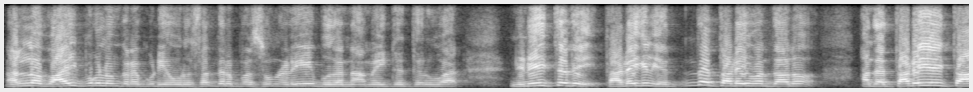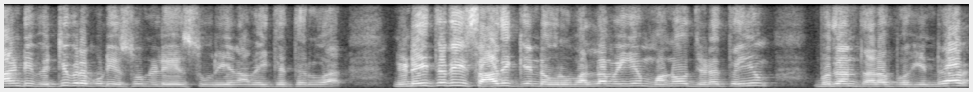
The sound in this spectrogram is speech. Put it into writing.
நல்ல வாய்ப்புகளும் பெறக்கூடிய ஒரு சந்தர்ப்ப சூழ்நிலையை புதன் அமைத்து தருவார். நினைத்ததை தடைகள் எந்த தடை வந்தாலும் அந்த தடையை தாண்டி வெற்றி பெறக்கூடிய சூழ்நிலையை சூரியன் அமைத்து தருவார். நினைத்ததை சாதிக்கின்ற ஒரு வல்லமையும் மனோதிடத்தையும் புதன் தரப்போகின்றார்.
